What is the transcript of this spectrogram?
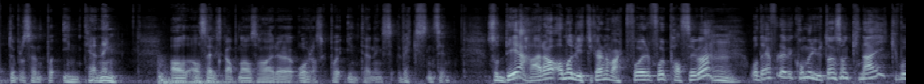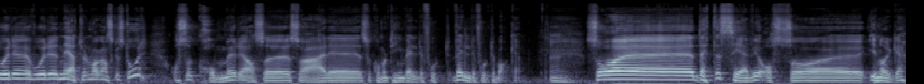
80% på inntjening av, av selskapene altså har eh, overrasket på inntjeningsveksten sin. Så det her har analytikerne vært for, for passive. Mm. Og det er fordi vi kommer ut av en sånn kneik hvor, eh, hvor nedturen var ganske stor, og så kommer, altså, så er, eh, så kommer ting veldig fort, veldig fort tilbake. Mm. Så uh, dette ser vi også uh, i Norge.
